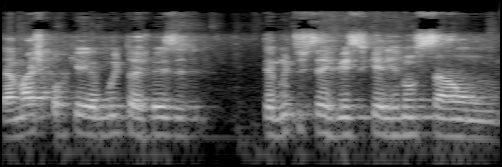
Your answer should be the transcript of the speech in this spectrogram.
Ainda mais porque muitas vezes tem muitos serviços que eles não são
